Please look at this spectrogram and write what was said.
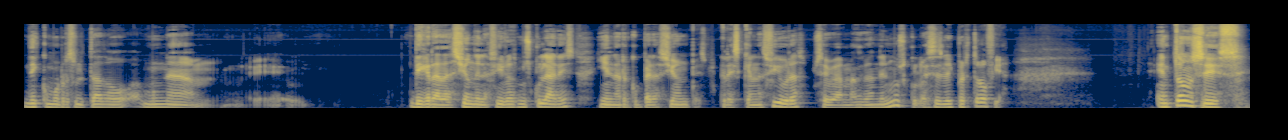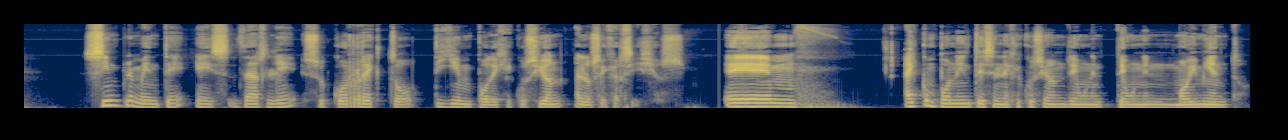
dé como resultado una eh, degradación de las fibras musculares y en la recuperación pues, crezcan las fibras, se vea más grande el músculo. Esa es la hipertrofia. Entonces, simplemente es darle su correcto tiempo de ejecución a los ejercicios. Em, hay componentes en la ejecución de un, de un movimiento.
